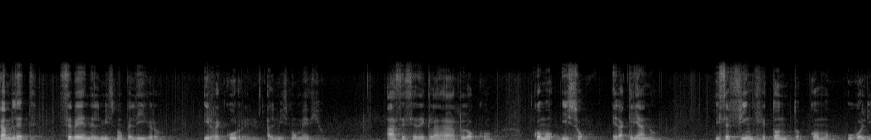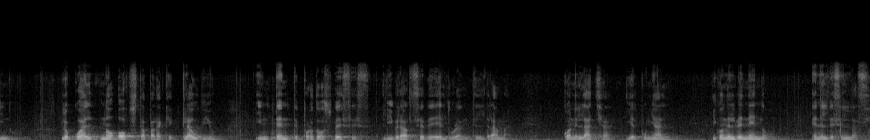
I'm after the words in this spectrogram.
Hamlet se ve en el mismo peligro y recurre al mismo medio. Hácese declarar loco como hizo Heracliano y se finge tonto como Ugolino, lo cual no obsta para que Claudio intente por dos veces librarse de él durante el drama, con el hacha y el puñal y con el veneno en el desenlace.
